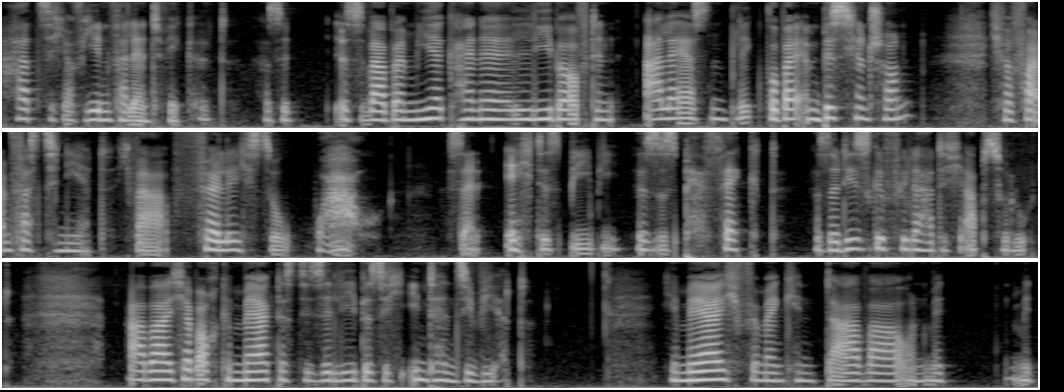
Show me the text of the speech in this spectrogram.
hat sich auf jeden Fall entwickelt. Also es war bei mir keine Liebe auf den allerersten Blick, wobei ein bisschen schon. Ich war vor allem fasziniert. Ich war völlig so, wow, ist ein echtes Baby. Es ist perfekt. Also diese Gefühle hatte ich absolut. Aber ich habe auch gemerkt, dass diese Liebe sich intensiviert. Je mehr ich für mein Kind da war und mit, mit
